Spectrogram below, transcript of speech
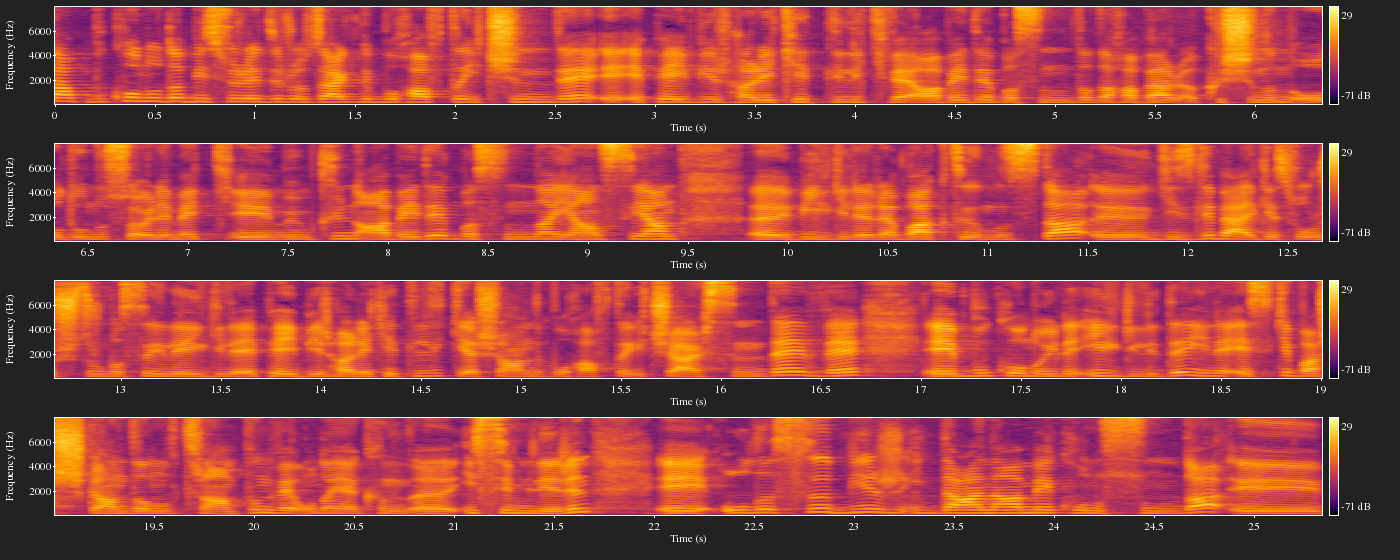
Mehtap bu konuda bir süredir özellikle bu hafta içinde e, epey bir hareketlilik ve ABD basınında da haber akışının olduğunu söylemek e, mümkün. ABD basınına yansıyan e, bilgilere baktığımızda gizli belge soruşturması ile ilgili epey bir hareketlilik yaşandı bu hafta içerisinde ve bu konuyla ilgili de yine eski başkan Donald Trump'ın ve ona yakın isimlerin olası bir iddianame konusunda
